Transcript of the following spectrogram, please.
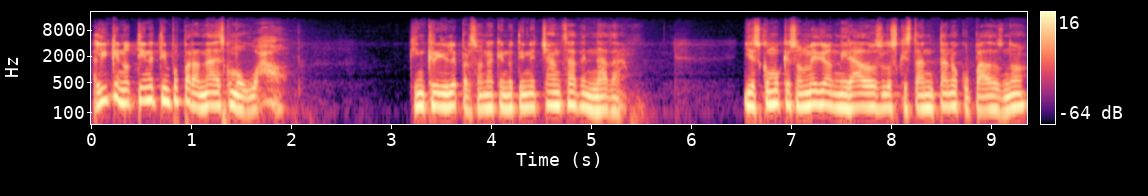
Alguien que no tiene tiempo para nada es como, wow, qué increíble persona que no tiene chance de nada. Y es como que son medio admirados los que están tan ocupados, ¿no?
